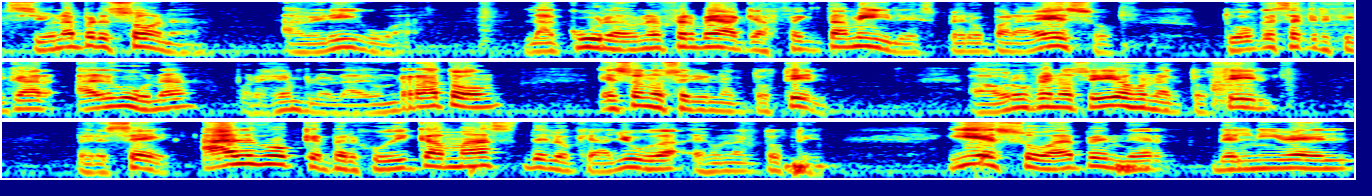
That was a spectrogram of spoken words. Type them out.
si una persona averigua la cura de una enfermedad que afecta a miles, pero para eso tuvo que sacrificar alguna, por ejemplo, la de un ratón, eso no sería un acto hostil. Ahora un genocidio es un acto hostil, per se. Algo que perjudica más de lo que ayuda es un acto hostil. Y eso va a depender del nivel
